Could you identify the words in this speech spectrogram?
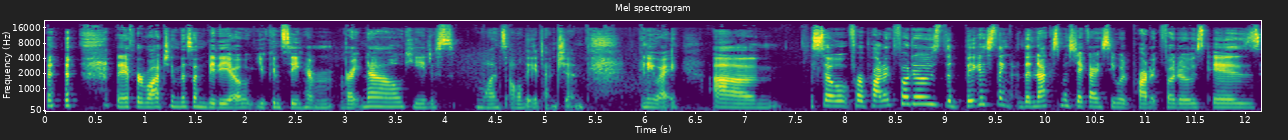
and if you're watching this on video, you can see him right now. He just wants all the attention. Anyway, um, so for product photos, the biggest thing, the next mistake I see with product photos is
